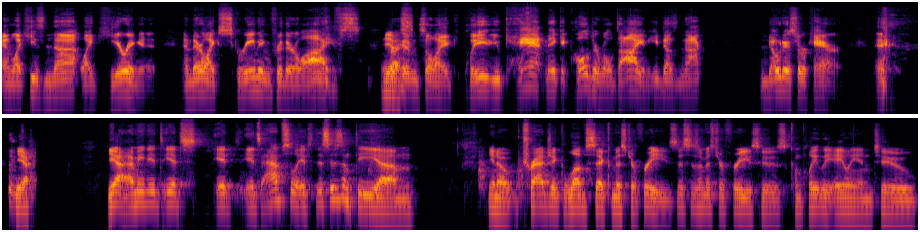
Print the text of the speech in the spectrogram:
and like he's not like hearing it and they're like screaming for their lives yes. for him to like please you can't make it colder we'll die and he does not notice or care yeah, yeah. I mean, it's it's it, it's absolutely. It's this isn't the um, you know tragic lovesick Mister Freeze. This is a Mister Freeze who's completely alien to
